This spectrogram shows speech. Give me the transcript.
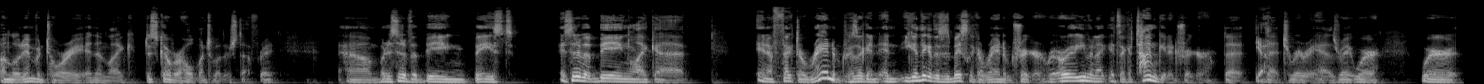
unload inventory and then like discover a whole bunch of other stuff, right? Um, but instead of it being based, instead of it being like a in effect a random because like and, and you can think of this as basically like a random trigger or even like it's like a time gated trigger that Yeah. that Terraria has right where where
